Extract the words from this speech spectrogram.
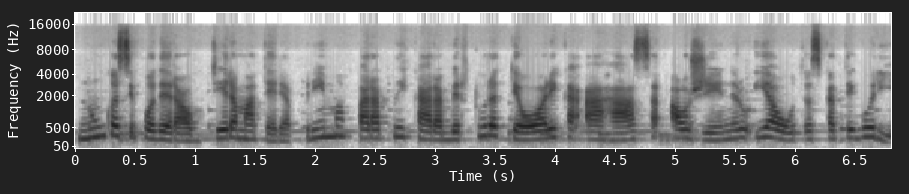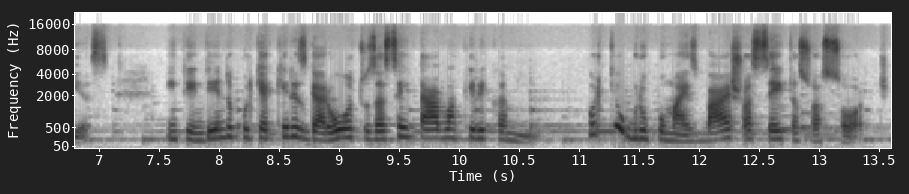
nunca se poderá obter a matéria-prima para aplicar a abertura teórica à raça, ao gênero e a outras categorias, entendendo por que aqueles garotos aceitavam aquele caminho. Por que o grupo mais baixo aceita a sua sorte?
